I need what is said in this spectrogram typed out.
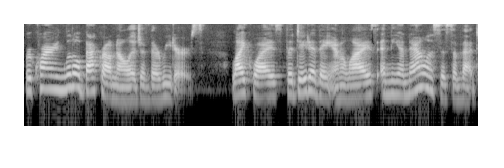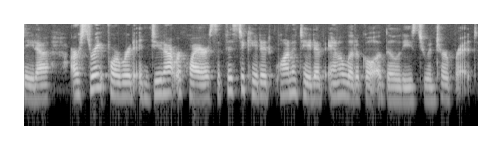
requiring little background knowledge of their readers. Likewise, the data they analyze and the analysis of that data are straightforward and do not require sophisticated quantitative analytical abilities to interpret.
